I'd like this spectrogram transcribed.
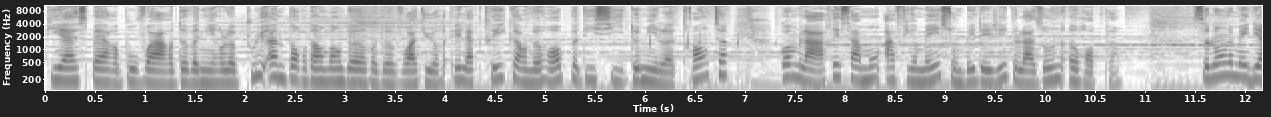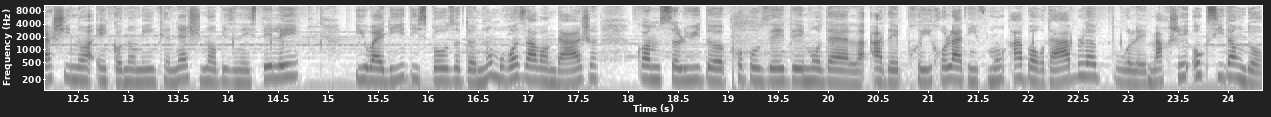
qui espère pouvoir devenir le plus important vendeur de voitures électriques en Europe d'ici 2030, comme l'a récemment affirmé son PDG de la zone Europe. Selon le média chinois économique National Business Daily, BYD dispose de nombreux avantages, comme celui de proposer des modèles à des prix relativement abordables pour les marchés occidentaux.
